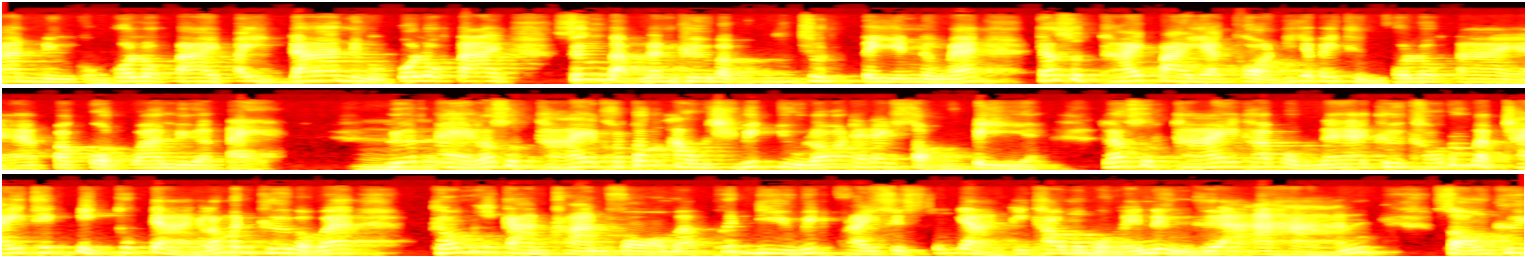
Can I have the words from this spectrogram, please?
ด้านหนึ่งของขั้วโลกใต้ไปอีกด้านหนึ่งของขั้วโลกใต้ ซึ่งแบบนั้นคือแบบสุดตีนถูกไหมแล้วสุดท้ายไปอะก่อนที่จะไปถึงขั้วโลกใต้อะฮะปรากฏว่าเรือแตกมเรือแตกแล้วสุดท้ายเขาต้องเอาชีวิตอยู่รอดให้ได้สองปีอะแล้วสุดท้ายครับผมนะฮะคือเขาต้องแบบใช้เทคนิคทุกอย่าง แล้วมันคือแบบว่า เขามีการ transform เพื่อ deal with crisis ทุกอย่างที่เข้ามาหมดเลยหนึ่งคืออาหารสองคือ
